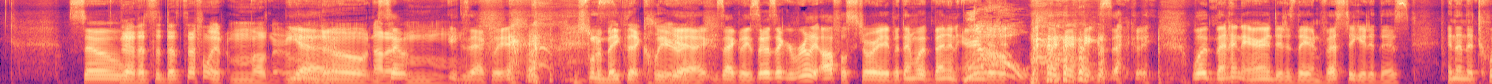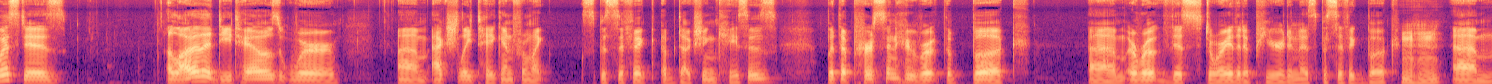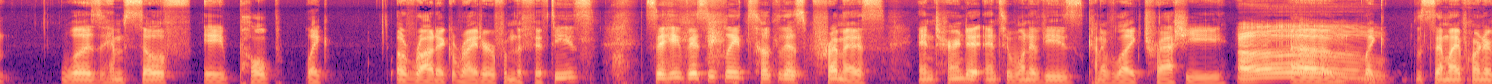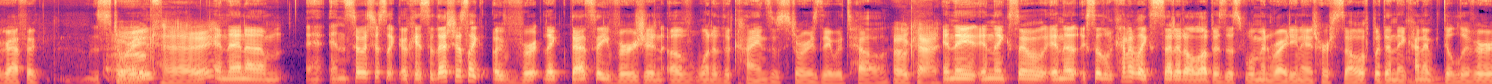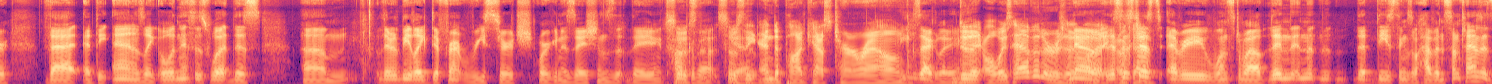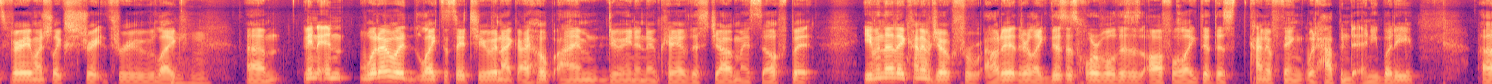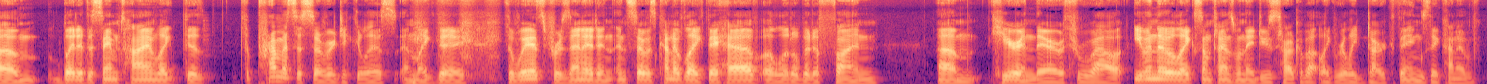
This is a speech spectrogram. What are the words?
So yeah? That's that's definitely. A, mm, no, mm, Yeah, No, not so- a. Mm. exactly. I just want to make that clear. Yeah, exactly. So it's like a really awful story. But then what Ben and Aaron No! did, exactly. What Ben and Aaron did is they investigated this, and then the twist is, a lot of the details were um, actually taken from like specific abduction cases, but the person who wrote the book, um, or wrote this story that appeared in a specific book, Mm-hmm. um, was himself a pulp like erotic writer from the 50s. So he basically took this premise and turned it into one of these kind of like trashy, Oh. um, like semi pornographic stories. Okay. And then, um, and, and so it's just like, okay, so that's just like a ver- like that's a version of one of the kinds of stories they would tell. okay. And they and like so and the, so they kind of like set it all up as this woman writing it herself, but then they kind of deliver that at the end is like, oh, and this is what this. Um, there would be like different research organizations that they talk it's, about. so it's the end of podcast turnaround. exactly. Do they always have it, or is it no, like, this is just every once in a while. Then, that these things will happen. Sometimes it's very much like straight through, like Mhm. um, and and what I would like to say too, and like I hope I'm doing an okay of this job myself, but even though they kind of joke throughout it, they're like, "This is horrible. This is awful. Like that this kind of thing would happen to anybody." Um, but at the same time, like the the premise is so ridiculous, and like the the way it's presented, and and so it's kind of like they have a little bit of fun um, here and there throughout. Even though like sometimes when they do talk about like really dark things, they kind of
